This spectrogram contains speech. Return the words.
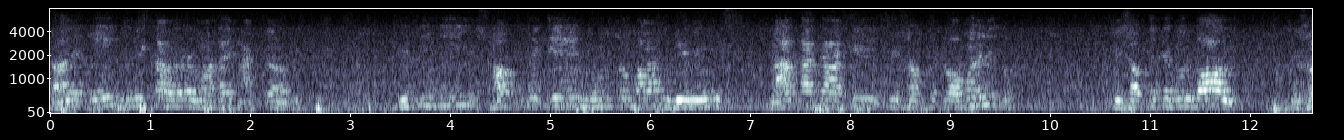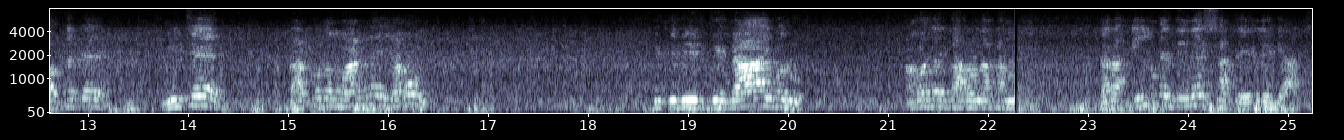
তাহলে এই জিনিসটা আমাদের মাথায় থাকতে হবে। পৃথিবী সব থেকে মূল্যবান জিনিস, যার কাছে আছে, সে সব থেকে অবহেলিত। সে সব থেকে দুর্বল সে সব থেকে নিচে, তার কোনো মান নেই এমন। পৃথিবীর যে যাই বলুক, আমাদের ধারণা যারা ইলমে দিনের সাথে লেগে আছে,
